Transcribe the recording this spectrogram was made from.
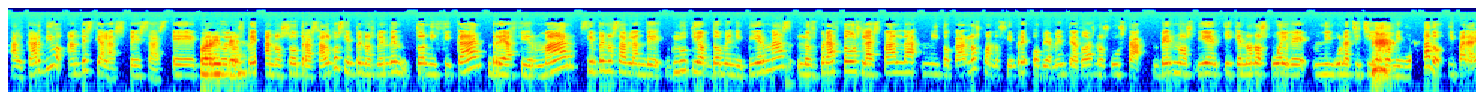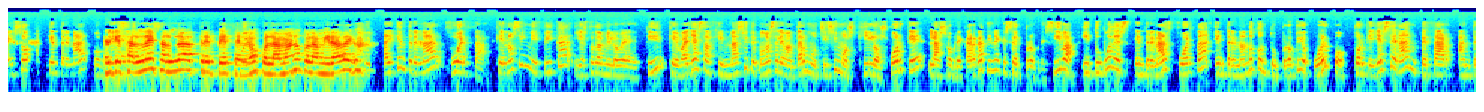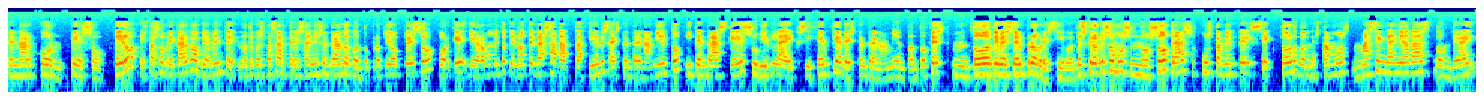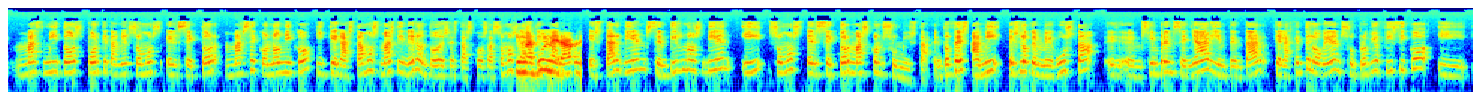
al cardio antes que a las pesas. Eh, cuando nos ven a nosotras algo siempre nos venden tonificar reafirmar. Siempre nos hablan de glúteo abdomen y piernas los brazos la espalda ni tocarlos cuando siempre obviamente a todas nos gusta vernos bien y que no nos cuelgue ninguna chichilla por ningún lado. Y para eso hay que entrenar con El que saluda y saluda tres veces, ¿no? Con la mano, con la mirada y Hay que entrenar fuerza, que no significa, y esto también lo voy a decir, que vayas al gimnasio y te pongas a levantar muchísimos kilos, porque la sobrecarga tiene que ser progresiva. Y tú puedes entrenar fuerza entrenando con tu propio cuerpo, porque ya será empezar a entrenar con peso. Pero esta sobrecarga, obviamente, no te puedes pasar tres años entrenando con tu propio peso porque llegará un momento que no tendrás adaptaciones a este entrenamiento y tendrás que subir la exigencia de este entrenamiento. Entonces, mm, todo debe ser progresivo. Entonces, creo que somos nosotras justamente el sector donde estamos más engañadas, donde hay más mitos, porque también somos el sector más económico y que gastamos más dinero en todas estas cosas. Somos y más vulnerables. Estar bien, sentirnos bien y somos el sector más consumista. Entonces, a mí es lo que me gusta eh, em, siempre enseñar y intentar que la gente lo vea en su propio físico y,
